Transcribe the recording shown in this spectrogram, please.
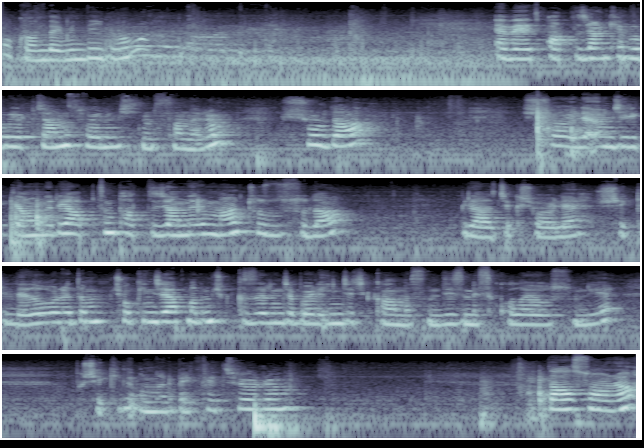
o konuda emin değilim ama. Evet patlıcan kebabı yapacağımı söylemiştim sanırım. Şurada şöyle öncelikle onları yaptım. Patlıcanlarım var tuzlu suda. Birazcık şöyle şu şekilde doğradım. Çok ince yapmadım çünkü kızarınca böyle incecik kalmasın, dizmesi kolay olsun diye. Bu şekilde bunları bekletiyorum. Daha sonra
